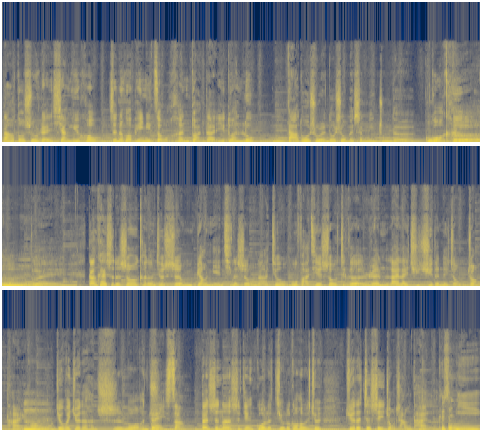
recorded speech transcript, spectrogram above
大多数人相遇后只能够陪你走很短的一段路，嗯，大多数人都是我们生命中的过客。嗯对。刚开始的时候，可能就是我们比较年轻的时候呢，就无法接受这个人来来去去的那种状态哦，嗯就会觉得很失落、很沮丧。但是呢，时间过了久了过后，就觉得这是一种常态了。可是你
